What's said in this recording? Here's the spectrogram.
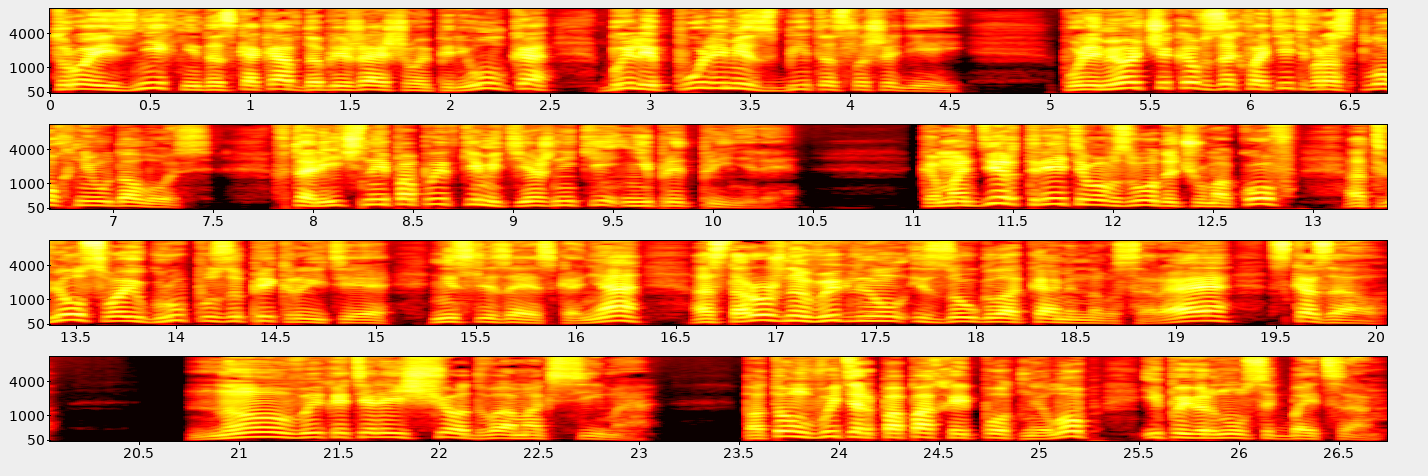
Трое из них, не доскакав до ближайшего переулка, были пулями сбиты с лошадей. Пулеметчиков захватить врасплох не удалось. Вторичные попытки мятежники не предприняли. Командир третьего взвода Чумаков отвел свою группу за прикрытие, не слезая с коня, осторожно выглянул из-за угла каменного сарая, сказал «Ну, выкатили еще два Максима». Потом вытер попахой потный лоб и повернулся к бойцам.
